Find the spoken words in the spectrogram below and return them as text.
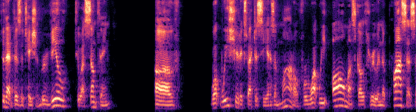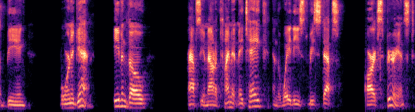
to that visitation reveal to us something of what we should expect to see as a model for what we all must go through in the process of being born again, even though perhaps the amount of time it may take and the way these three steps are experienced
